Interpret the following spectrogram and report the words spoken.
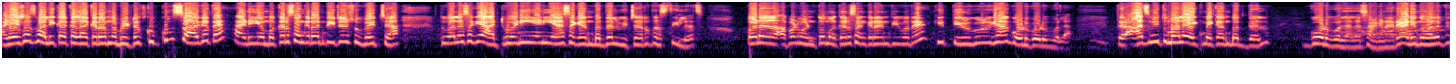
आणि अशाच मालिका कलाकारांना भेटत खूप खूप स्वागत आहे. आणि मकर संक्रांतीच्या शुभेच्छा तुम्हाला सगळी आठवणी आणि या सगळ्यांबद्दल विचारत असतीलच. पण आपण म्हणतो मकर संक्रांतीमध्ये की तिळगुळ घ्या गोड गोड बोला. तर आज मी तुम्हाला एकमेकांबद्दल गोड बोलायला सांगणार आहे आणि तुम्हाला ते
